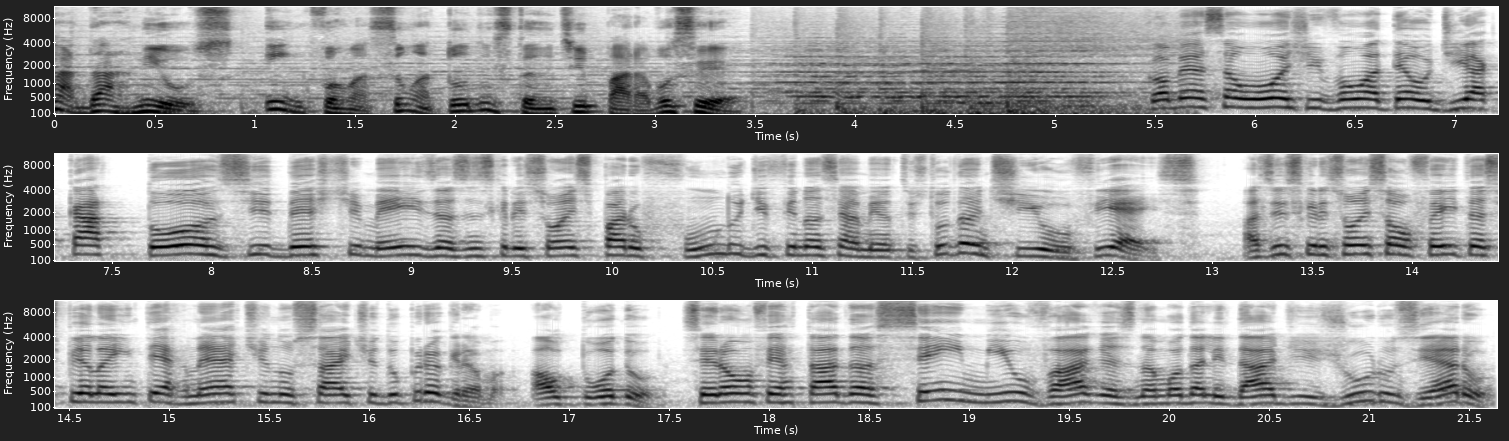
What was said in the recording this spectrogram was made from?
Radar News. Informação a todo instante para você. Começam hoje e vão até o dia 14 deste mês as inscrições para o Fundo de Financiamento Estudantil, FIES. As inscrições são feitas pela internet no site do programa. Ao todo, serão ofertadas 100 mil vagas na modalidade Juro Zero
